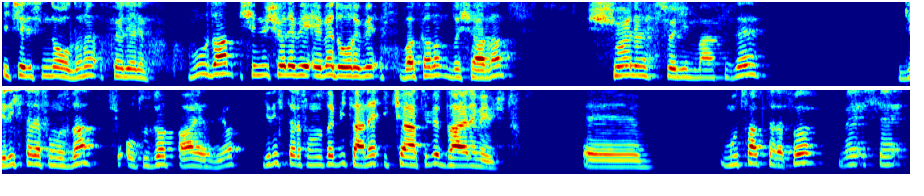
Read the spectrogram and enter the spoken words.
içerisinde olduğunu söyleyelim. Buradan şimdi şöyle bir eve doğru bir bakalım dışarıdan. Şöyle söyleyeyim ben size. Giriş tarafımızda şu 34A yazıyor. Giriş tarafımızda bir tane 2 artı bir daire mevcut. Ee, mutfak tarafı ve işte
